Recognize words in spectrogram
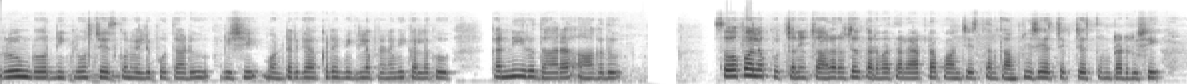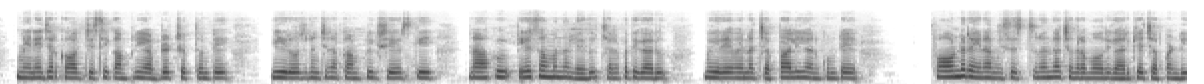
రూమ్ డోర్ని క్లోజ్ చేసుకొని వెళ్ళిపోతాడు రిషి. ఒంటరిగా అక్కడే మిగిలిన ప్రణవి కళ్ళకు కన్నీరు ధార ఆగదు. సోఫాలో కూర్చొని చాలా రోజుల తర్వాత ల్యాప్టాప్ ఆన్ చేసి తన కంపెనీ షేర్స్ చెక్ చేస్తుంటాడు రిషి మేనేజర్ కాల్ చేసి కంపెనీ అప్డేట్ చెప్తుంటే ఈ రోజు నుంచి నా కంపెనీ షేర్స్కి నాకు ఏ సంబంధం లేదు. చలపతి గారు మీరేమైనా చెప్పాలి అనుకుంటే ఫౌండర్ అయిన మిసెస్ సునందా చంద్రమౌళి గారికే చెప్పండి.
